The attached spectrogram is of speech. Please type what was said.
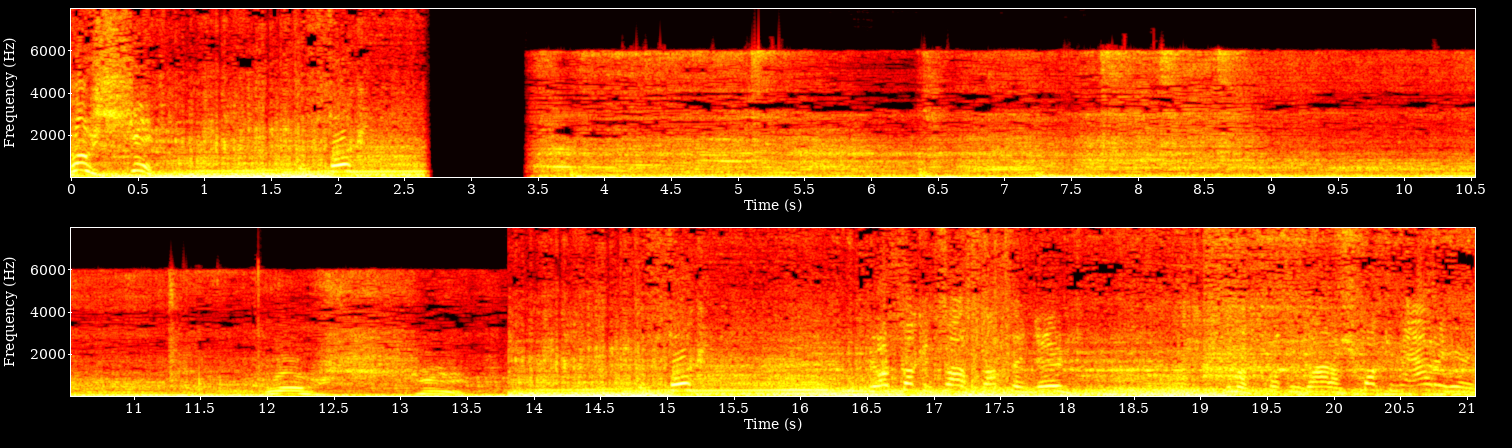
Oh shit! The fuck? Fuck? Dude, I fucking saw something, dude. Oh my fucking god, I'm fucking out of here.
